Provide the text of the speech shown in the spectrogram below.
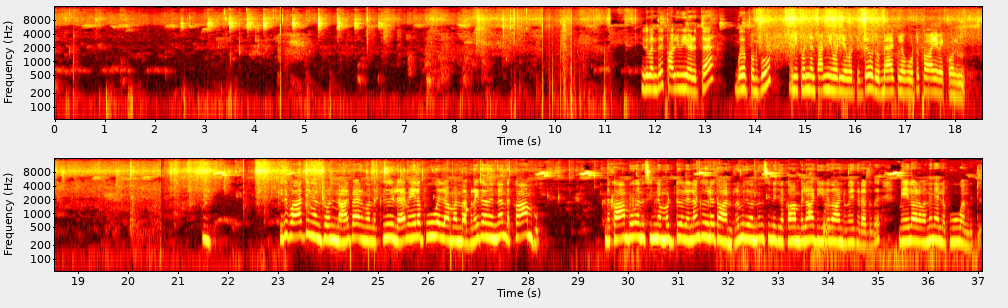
இது வந்து கழுவி எடுத்த வேப்பம்பூ. இனி கொஞ்சம் தண்ணி வடிய விட்டுட்டு ஒரு பேக்கில் போட்டு காய வைக்கணும். இது பார்த்தீங்கன்னு சொன்னால் பாருங்க அந்த கீழே மேலே பூவெல்லாம் வந்த அப்புறம் இது என்ன அந்த காம்பு. இந்த காம்பு அந்த சின்ன மொட்டுகள் எல்லாம் கீழே தாண்டும். இது வந்து அந்த சின்ன சின்ன காம்பெல்லாம் அடியில் தாண்டு போய் கிடக்குது. மேலால் வந்து நல்ல பூ வந்துட்டு.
